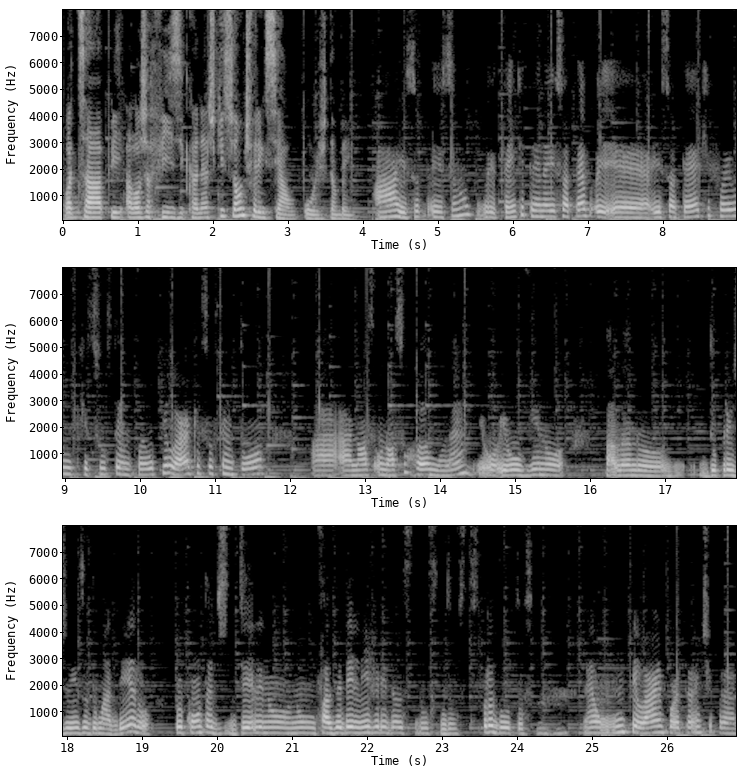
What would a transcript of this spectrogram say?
o WhatsApp, a loja física, né? Acho que isso é um diferencial hoje também. Ah, isso, isso não tem que ter, né? Isso até, é, isso até que foi o que sustentou, o pilar que sustentou a, a nossa, o nosso ramo, né? Eu, eu ouvi no, falando do prejuízo do madeiro por conta de, de ele não, não fazer delivery dos, dos, dos produtos. Uhum. É, um, um, pilar importante para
